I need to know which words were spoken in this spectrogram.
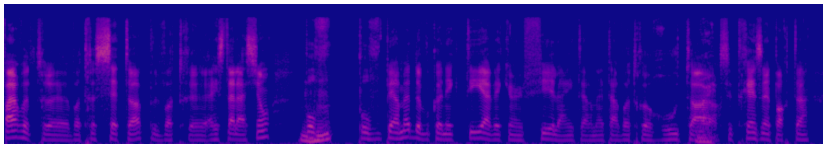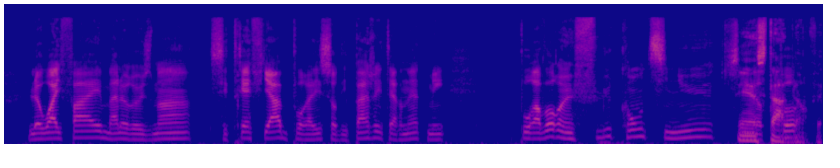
faire votre, votre setup, votre installation pour, Mhm. vous, pour vous permettre de vous connecter avec un fil à Internet, à votre routeur. Ouais. C'est très important. Le Wi-Fi, malheureusement, c'est très fiable pour aller sur des pages Internet, mais pour avoir un flux continu qui C'est instable, pas- en fait.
